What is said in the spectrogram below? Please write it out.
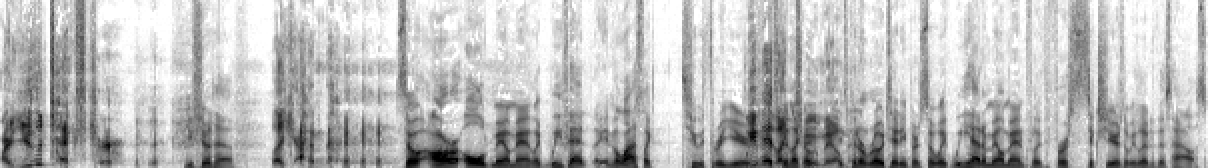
"Are you the texter?" You should have. like, I'm So our old mailman, like we've had in the last like two three years, We've had, it's been like, like two a, it's been a rotating person. So like we had a mailman for like the first six years that we lived at this house,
